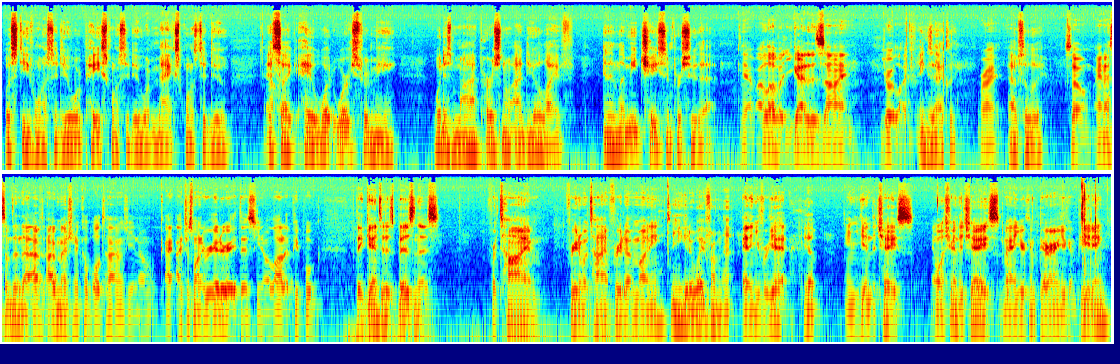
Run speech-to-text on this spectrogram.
what Steve wants to do, or Pace wants to do, or Max wants to do. Yeah. It's like, hey, what works for me? What is my personal ideal life? And then let me chase and pursue that. Yeah, I love it. You got to design your life, Exactly. right? Absolutely. So, and that's something that I've, I've mentioned a couple of times. You know, I, I just want to reiterate this. You know, a lot of people they get into this business for time, freedom of time, freedom of money, And you get away from that. and then you forget, Yep. and you get in the chase. And once you're in the chase, man, you're comparing, you're competing,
